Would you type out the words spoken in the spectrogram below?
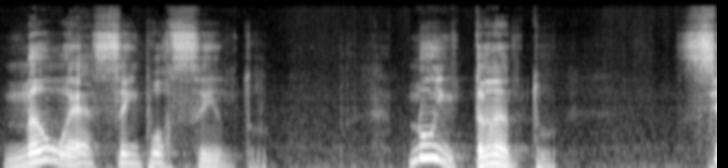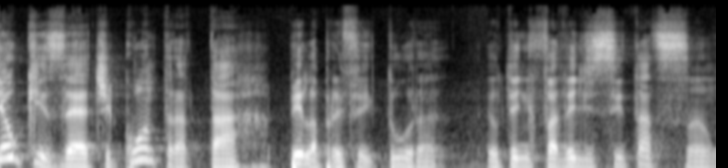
Não é 100%. No entanto, se eu quiser te contratar pela prefeitura, eu tenho que fazer licitação.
